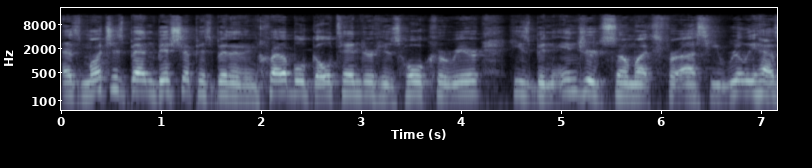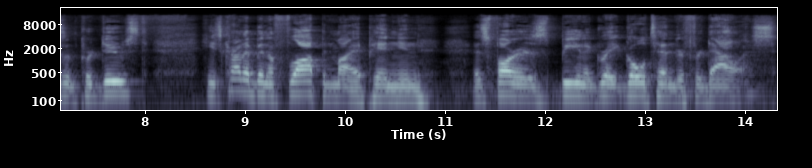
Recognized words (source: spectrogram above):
as much as Ben Bishop has been an incredible goaltender his whole career, he's been injured so much for us. He really hasn't produced. He's kind of been a flop, in my opinion, as far as being a great goaltender for Dallas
